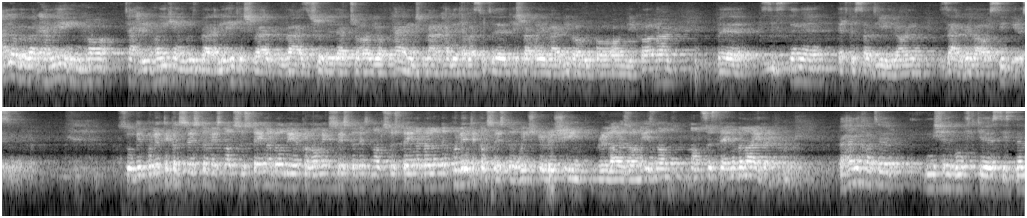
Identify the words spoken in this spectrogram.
علاوه بر همه اینها تحریم هایی که امروز بر علیه کشور وضع شده در چهار یا پنج مرحله توسط کشورهای غربی و اروپا و آمریکا هم به سیستم اقتصادی ایران ضربه و آسیب میرسونه So the political system is not sustainable, the economic system is not sustainable, and the political system which the regime relies on is not, not sustainable either. به همین خاطر میشه گفت که سیستم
